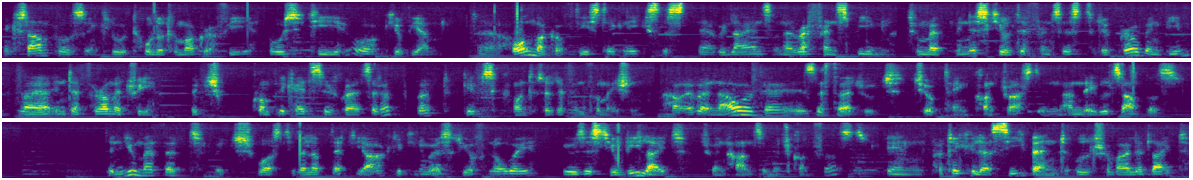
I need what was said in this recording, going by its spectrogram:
Examples include holotomography, OCT, or QPM. The hallmark of these techniques is their reliance on a reference beam to map minuscule differences to the probing beam via interferometry, which complicates the required setup but gives quantitative information. However, now there is a third route to obtain contrast in unlabeled samples. The new method, which was developed at the Arctic University of Norway, uses UV light to enhance image contrast, in particular C-band ultraviolet light,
